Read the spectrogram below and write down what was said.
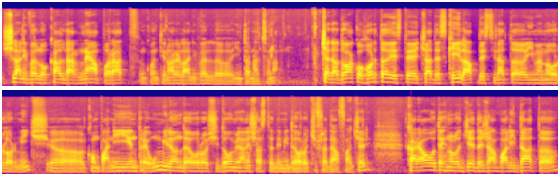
și la nivel local, dar neapărat în continuare la nivel uh, internațional. Cea de-a doua cohortă este cea de scale-up destinată IMM-urilor mici, uh, companii între 1 milion de euro și 2 milioane 600 de mii de euro cifre de afaceri, care au o tehnologie deja validată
